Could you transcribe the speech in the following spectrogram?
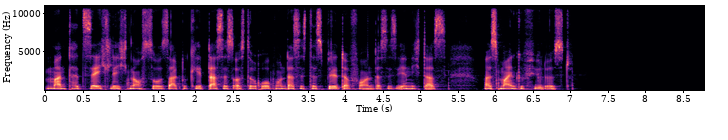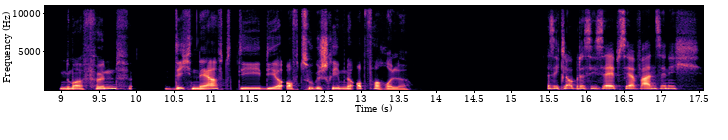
man tatsächlich noch so sagt, okay, das ist Osteuropa und das ist das Bild davon. Das ist eher nicht das, was mein Gefühl ist. Nummer 5. Dich nervt die dir oft zugeschriebene Opferrolle. Also ich glaube, dass ich selbst ja wahnsinnig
